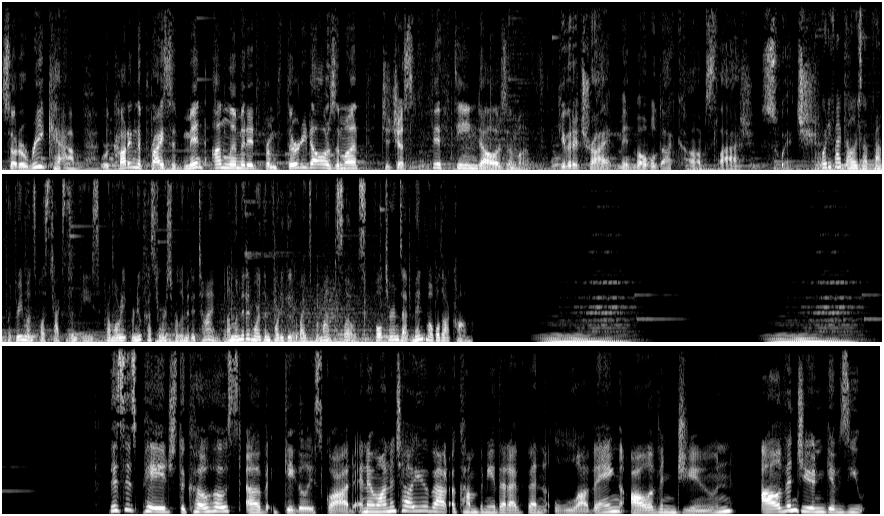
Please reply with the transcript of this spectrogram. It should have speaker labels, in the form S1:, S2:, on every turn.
S1: So to recap, we're cutting the price of Mint Unlimited from $30 a month to just $15 a month. Give it a try at mintmobile.com slash switch.
S2: $45 upfront for three months plus taxes and fees. Promoting for new customers for limited time. Unlimited more than 40 gigabytes per month. Slows. Full terms at mintmobile.com.
S3: This is Paige, the co-host of Giggly Squad, and I want to tell you about a company that I've been loving, Olive and June. Olive and June gives you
